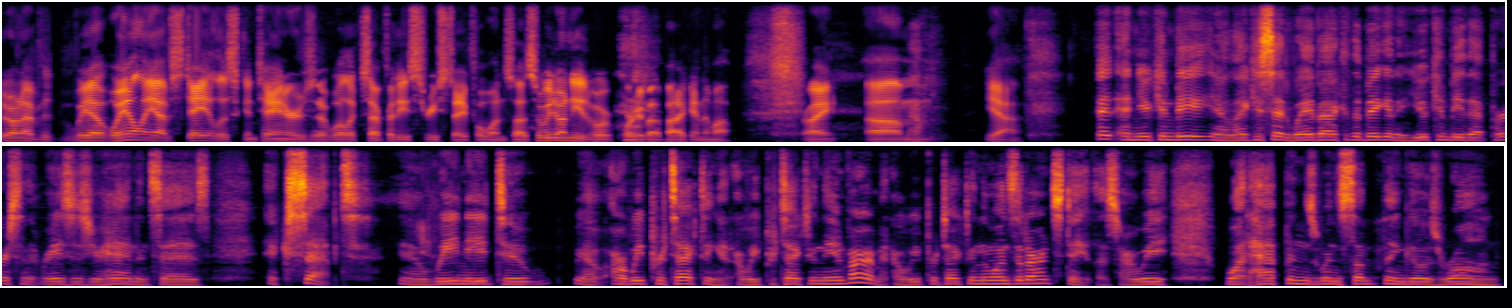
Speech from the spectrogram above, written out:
we don't have we have, we only have stateless containers, that, well, except for these three stateful ones, uh, so we don't need to worry about backing them up, right?" Um, no. Yeah. And, and you can be, you know, like you said, way back at the beginning, you can be that person that raises your hand and says, "Accept." You know, we need to you know are we protecting it? Are we protecting the environment? Are we protecting the ones that aren't stateless? Are we what happens when something goes wrong?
